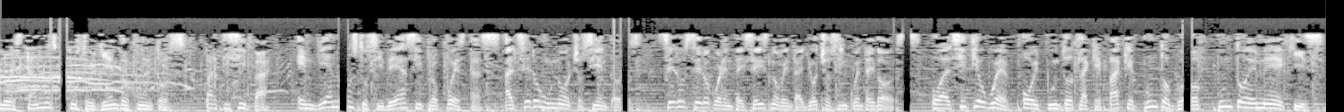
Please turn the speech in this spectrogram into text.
lo estamos construyendo juntos. Participa, envíanos tus ideas y propuestas al 01800 0046 9852 o al sitio web hoy.tlaquepaque.gov.mx.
